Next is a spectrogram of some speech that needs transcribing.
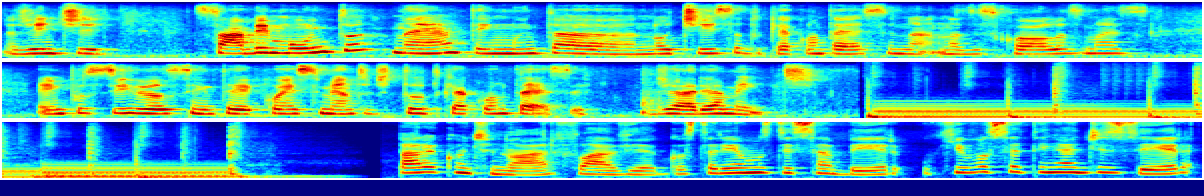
a gente sabe muito, né? Tem muita notícia do que acontece na, nas escolas, mas é impossível assim ter conhecimento de tudo que acontece diariamente. Para continuar, Flávia, gostaríamos de saber o que você tem a dizer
